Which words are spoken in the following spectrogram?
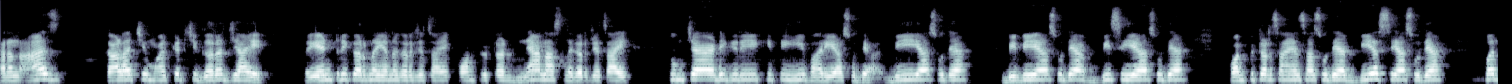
कारण आज काळाची मार्केटची गरज जी आहे एंट्री करणं येणं गरजेचं आहे कॉम्प्युटर ज्ञान असणं गरजेचं आहे. तुमच्या डिग्री कितीही भारी असू द्या बीई असू द्या बीबीए असू द्या बीसीए असू द्या कॉम्प्युटर सायन्स असू द्या बीएससी असू द्या पण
